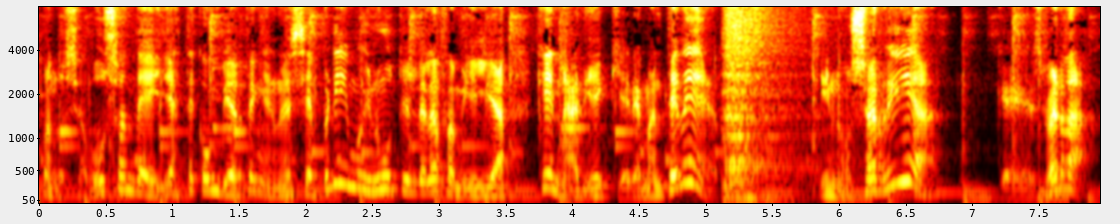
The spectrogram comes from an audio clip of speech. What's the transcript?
cuando se abusan de ellas, te convierten en ese primo inútil de la familia que nadie quiere mantener. Y no se ría, que es verdad.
